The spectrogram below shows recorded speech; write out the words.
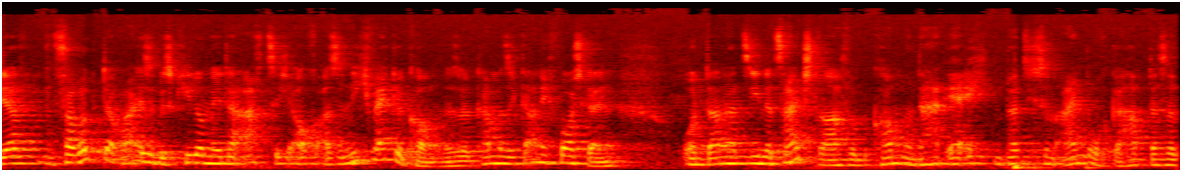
der verrückterweise bis Kilometer 80 auch also nicht weggekommen ist. Also kann man sich gar nicht vorstellen. Und dann hat sie eine Zeitstrafe bekommen und da hat er echt plötzlich so einen Eindruck gehabt, dass er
